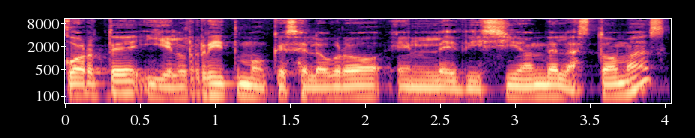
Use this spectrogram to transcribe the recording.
corte y el ritmo que se logró en la edición de las tomas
